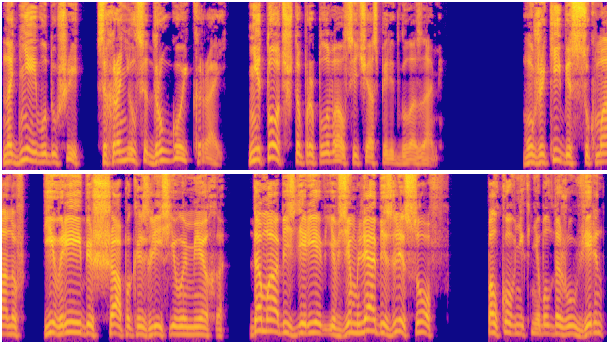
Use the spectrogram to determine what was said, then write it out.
На дне его души сохранился другой край, не тот, что проплывал сейчас перед глазами. Мужики без сукманов, евреи без шапок из лисьего меха, дома без деревьев, земля без лесов. Полковник не был даже уверен,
